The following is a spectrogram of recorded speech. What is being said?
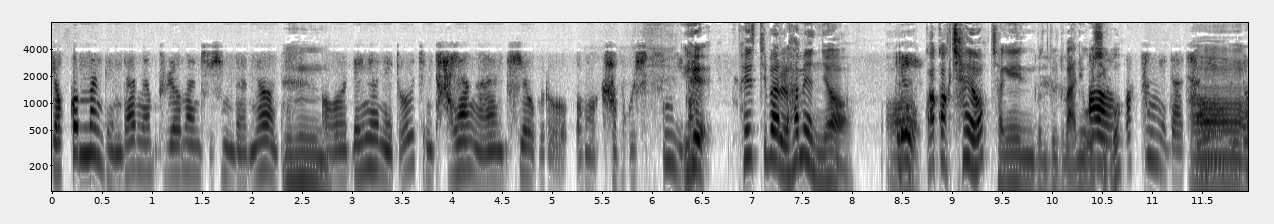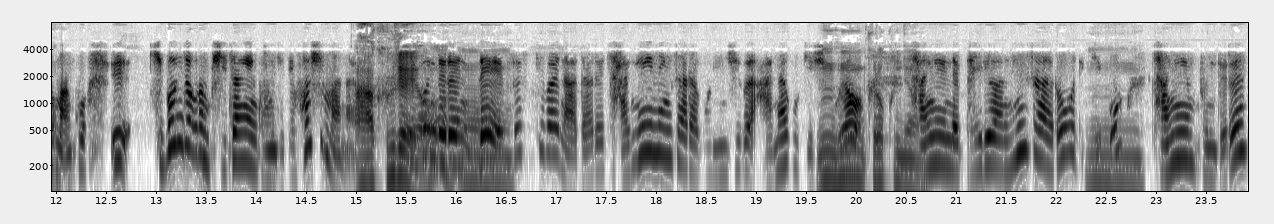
여건만 된다면 불러만 주신다면 음. 어 내년에도 좀 다양한 지역으로 어 가보고 싶습니다. 이게 페스티벌을 하면요. 어, 네. 꽉꽉 차요? 장애인분들도 많이 오시고? 아, 꽉 찹니다. 장애인분도 어. 많고. 기본적으로는 비장애인 관객이 훨씬 많아요. 아, 그래요? 이분들은, 음. 네, 페스티벌 나다를 장애인 행사라고 인식을 안 하고 계시고요. 음, 그렇군요. 장애인을 배려한 행사로 느끼고, 음. 장애인 분들은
